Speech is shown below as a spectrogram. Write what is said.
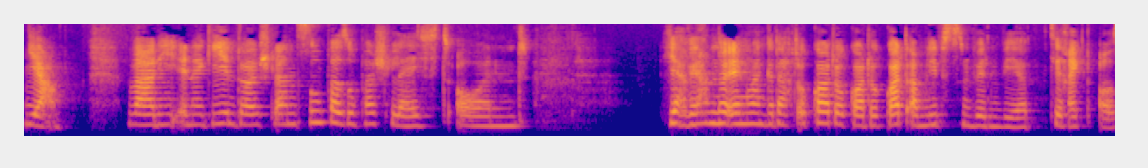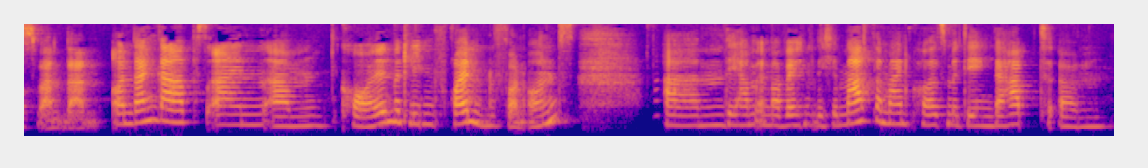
ja, war die Energie in Deutschland super, super schlecht und ja, wir haben nur irgendwann gedacht, oh Gott, oh Gott, oh Gott, am liebsten würden wir direkt auswandern. Und dann gab es einen ähm, Call mit lieben Freunden von uns. Ähm, wir haben immer wöchentliche Mastermind-Calls mit denen gehabt. Ähm,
